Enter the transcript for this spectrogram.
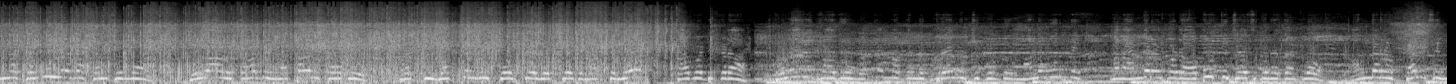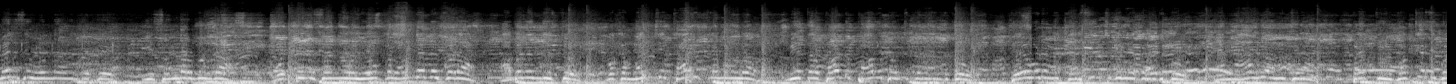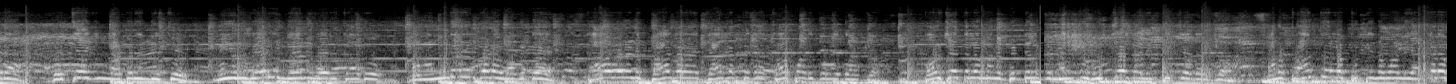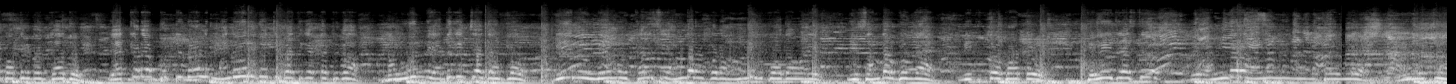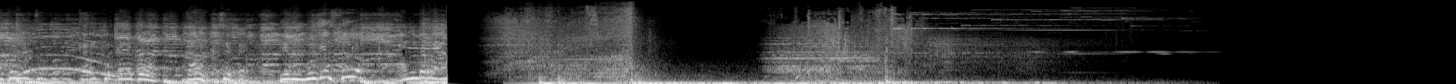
ఉన్న గంగుల్లాగా కలిసి ఉన్నాం. కులాలు కాదు మతాలు కాదు ప్రతి ఒక్కరిని చేస్తే వచ్చేది మొత్తమే. కాబట్టి ఇక్కడ కులాలు కాదు ఒకరినొకరిని ప్రేమించుకుంటూ మన ఊరిని మన అందరం కూడా అభివృద్ధి చేసుకునే దాంట్లో అందరం కలిసి మెలిసి ఉండాలని చెప్పి ఈ సందర్భంగా వచ్చిన సంఘం యువకులందరినీ కూడా అభినందిస్తూ ఒక మంచి కార్యక్రమంలో మీతో పాటు పాలు పంచుకునేందుకు దేవుడిని దర్శించుకునేందుకు నన్ను ఆహ్వానించిన ప్రతి ఒక్కరిని కూడా ప్రత్యేకంగా అభినందిస్తూ మీరు వేరు నేను వేరు కాదు మనందరం కూడా ఒకటే కావాలని బాగా జాగ్రత్తగా కాపాడుకునే దాంట్లో భవిష్యత్తులో మన బిడ్డలకు మంచి ఉద్యోగాలు ఇప్పించే దాంట్లో మన ప్రాంతంలో పుట్టిన వాళ్ళు ఎక్కడ బతకడం కాదు. ఎక్కడా పుట్టిన వాళ్ళు మన ఊరి గురించి బతికేటట్టుగా మన ఊరిని ఎదిగించే దాంట్లో నేను మేము కలిసి అందరం కూడా ముందుకు పోదామని ఈ సందర్భంగా మీతో పాటు తెలియజేస్తూ మీరందరూ ఆనందంగా ఉన్న టైంలో నేను వచ్చి ఉపన్యసించడం కరెక్ట్ కాదు. కాబట్టి దీన్ని ముగిస్తూ అందరూ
